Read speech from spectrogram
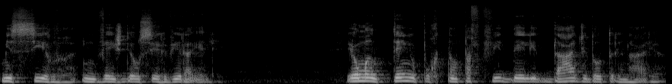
me sirva em vez de eu servir a ele. Eu mantenho, portanto, a fidelidade doutrinária.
